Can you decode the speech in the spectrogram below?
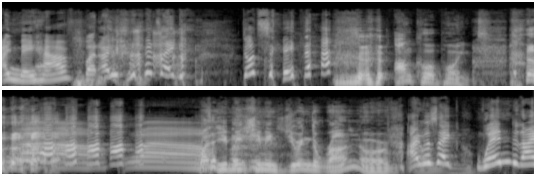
I may have, but I it's like. Don't say that. Encore point. wow. What you mean? She means during the run, or I was like, when did I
